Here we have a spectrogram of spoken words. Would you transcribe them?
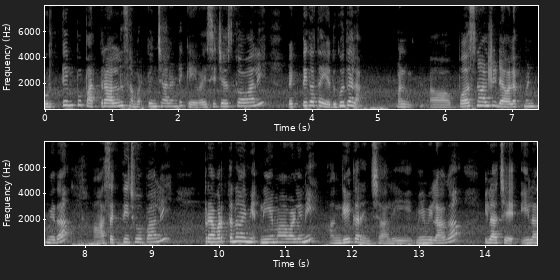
గుర్తింపు పత్రాలను సమర్పించాలంటే కేవైసీ చేసుకోవాలి. వ్యక్తిగత ఎదుగుదల మనం పర్సనాలిటీ డెవలప్మెంట్ మీద ఆసక్తి చూపాలి. ప్రవర్తన నియమావళిని అంగీకరించాలి. మేము ఇలాగా ఇలా చే ఇలా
